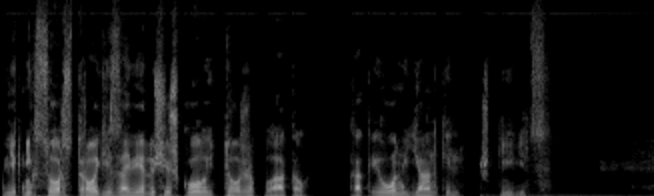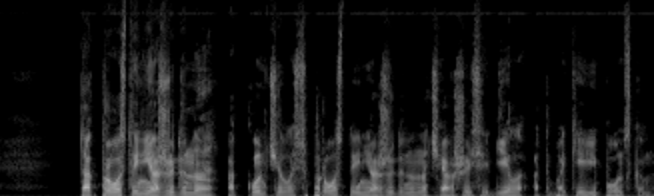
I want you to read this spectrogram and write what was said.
Викниксор, строгий заведующий школой, тоже плакал, как и он, Янкель Шкидец. Так просто и неожиданно окончилось просто и неожиданно начавшееся дело о табаке японском.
